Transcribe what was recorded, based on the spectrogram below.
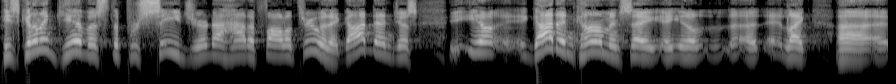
He's going to give us the procedure to how to follow through with it. God doesn't just, you know, God doesn't come and say, you know, uh, like uh,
